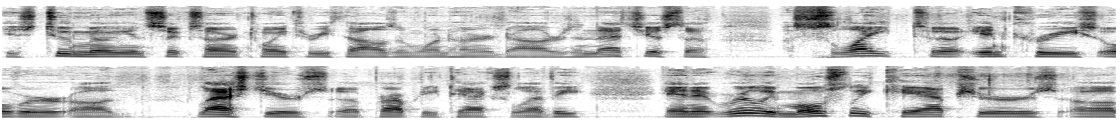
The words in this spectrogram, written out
is two million six hundred twenty-three thousand one hundred dollars, and that's just a, a slight uh, increase over uh, last year's uh, property tax levy, and it really mostly captures uh,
